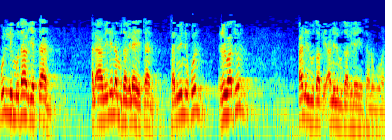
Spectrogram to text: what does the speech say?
kulli mudaaf jettaan al'aamiliina mudaaf ilee jettaan tanwiinni kun ciwadun عن المضاف إليه الثاني هو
